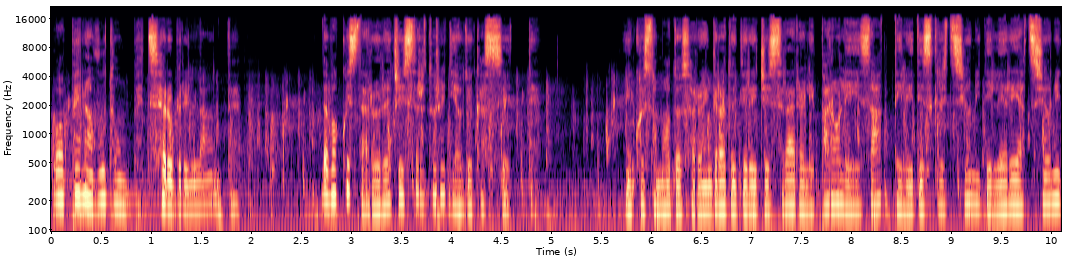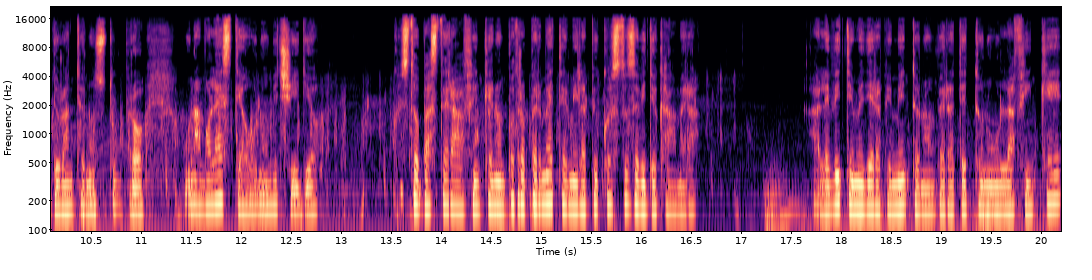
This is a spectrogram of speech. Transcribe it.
Ho appena avuto un pensiero brillante. Devo acquistare un registratore di audiocassette. In questo modo sarò in grado di registrare le parole esatte e le descrizioni delle reazioni durante uno stupro, una molestia o un omicidio questo basterà finché non potrò permettermi la più costosa videocamera. Alle vittime di rapimento non verrà detto nulla finché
